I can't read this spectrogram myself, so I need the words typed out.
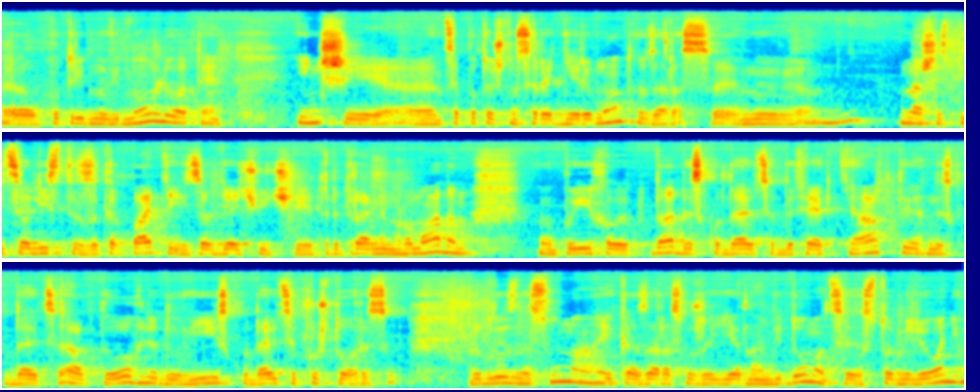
е, потрібно відновлювати. Інші е, це поточно середній ремонт. Зараз е, ми, наші спеціалісти з Закарпаття, і завдячуючи територіальним громадам, е, поїхали туди, де складаються дефектні акти, де складаються акти огляду і складаються кошториси. Приблизна сума, яка зараз вже є нам відома, це 100 мільйонів,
